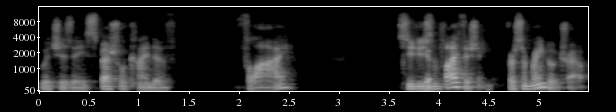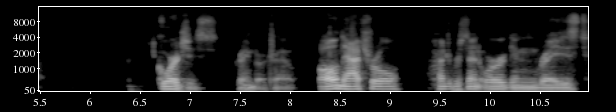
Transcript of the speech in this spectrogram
which is a special kind of fly, to do yep. some fly fishing for some rainbow trout. Gorgeous rainbow trout, all natural, 100% Oregon raised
